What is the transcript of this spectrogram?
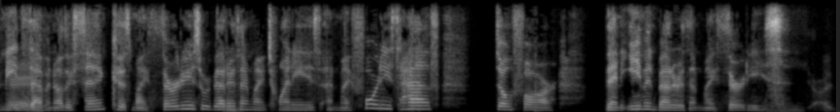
needs Mm. to have another think because my 30s were better Mhm. than my 20s, and my 40s have so far been even better than my 30s I,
